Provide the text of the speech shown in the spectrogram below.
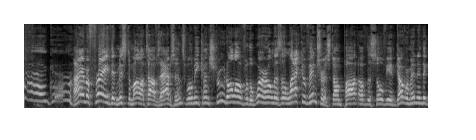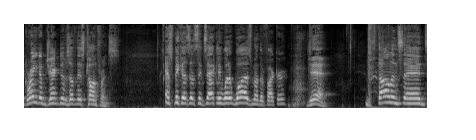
I am afraid that Mr. Molotov's absence will be construed all over the world as a lack of interest on part of the Soviet government in the great objectives of this conference. That's because that's exactly what it was, motherfucker. Yeah. Stalin said,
